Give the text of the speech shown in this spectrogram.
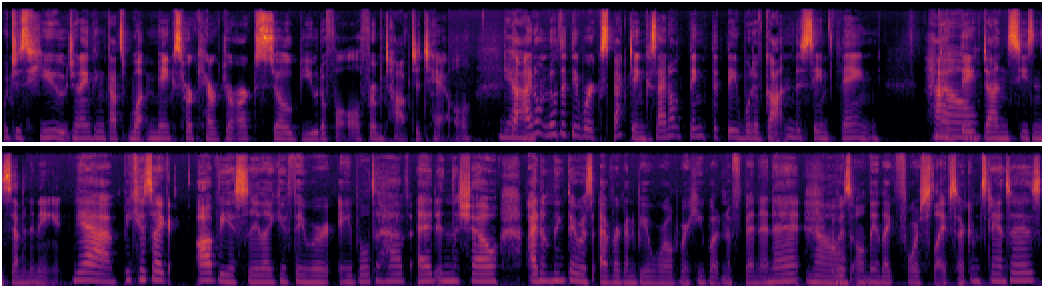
which is huge. And I think that's what makes her character arc so beautiful from top to tail. Yeah. That I don't know that they were expecting because I don't think that they would have gotten the same thing had No. they done season seven and eight. Yeah, because like obviously like if they were able to have Ed in the show, I don't think there was ever going to be a world where he wouldn't have been in it. No. It was only like forced life circumstances.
